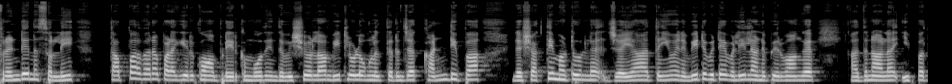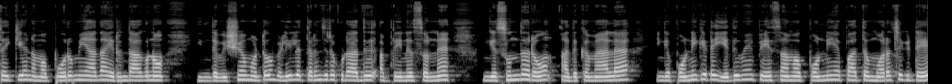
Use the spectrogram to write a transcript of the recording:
ஃப்ரெண்டுன்னு சொல்லி தப்பாக வேற பழகியிருக்கோம் அப்படி இருக்கும்போது இந்த விஷயம்லாம் வீட்டில் உள்ளவங்களுக்கு தெரிஞ்சால் கண்டிப்பாக இந்த சக்தி மட்டும் இல்லை ஜெயாத்தையும் என்னை வீட்டை விட்டே வெளியில் அனுப்பிடுவாங்க அதனால இப்போதைக்கு நம்ம பொறுமையாக தான் இருந்தாகணும். இந்த விஷயம் மட்டும் வெளியில் தெரிஞ்சிடக்கூடாது அப்படின்னு சொன்னேன். இங்கே சுந்தரம் அதுக்கு மேலே இங்கே பொன்னிக்கிட்ட எதுவுமே பேசாமல் பொண்ணியை பார்த்து முறைச்சிக்கிட்டே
